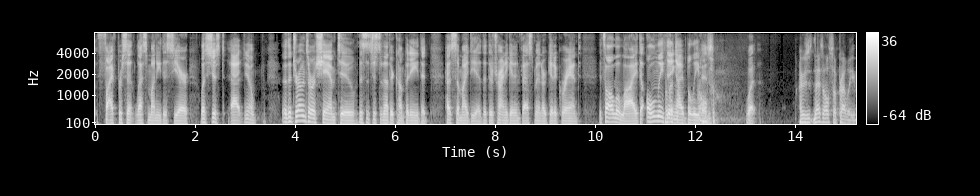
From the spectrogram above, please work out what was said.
5% less money this year. Let's just add, you know, the drones are a sham too. This is just another company that has some idea that they're trying to get investment or get a grant. It's all a lie. The only thing I believe in. What? I was. That's also probably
